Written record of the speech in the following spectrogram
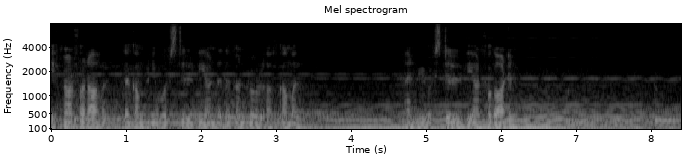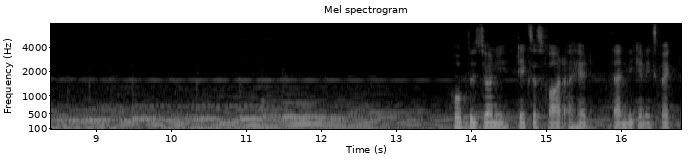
If not for Rahul, the company would still be under the control of Kamal, and we would still be unforgotten. Hope this journey takes us far ahead than we can expect.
